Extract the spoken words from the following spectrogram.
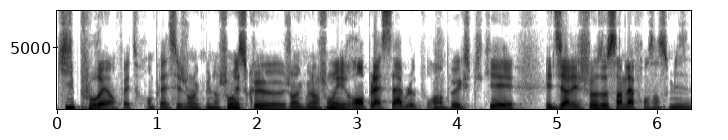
qui pourrait en fait remplacer Jean-Luc Mélenchon? Est-ce que Jean-Luc Mélenchon est remplaçable pour un peu expliquer et, et dire les choses au sein de la France insoumise?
